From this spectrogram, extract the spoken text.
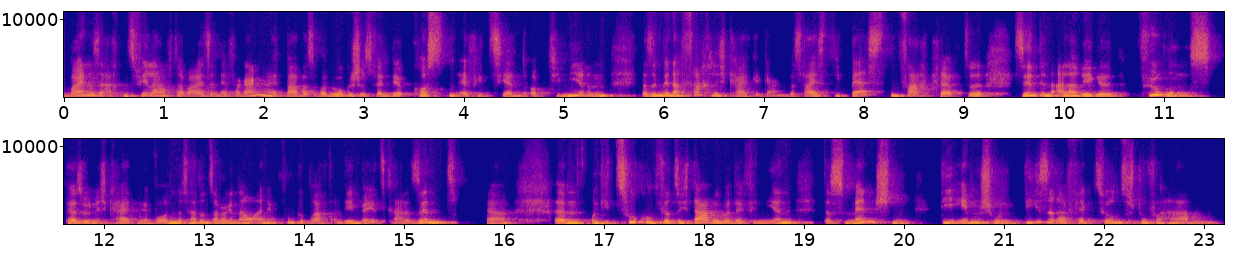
meines Erachtens fehlerhafterweise in der Vergangenheit war, was aber logisch ist, wenn wir kosteneffizient optimieren, da sind wir nach Fachlichkeit gegangen. Das heißt, die besten Fachkräfte sind in aller Regel Führungspersönlichkeiten geworden. Das hat uns aber genau an den Punkt gebracht, an dem wir jetzt gerade sind. Ja? Ähm, und die Zukunft wird sich darüber definieren, dass Menschen, die eben schon diese Reflexionsstufe haben,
